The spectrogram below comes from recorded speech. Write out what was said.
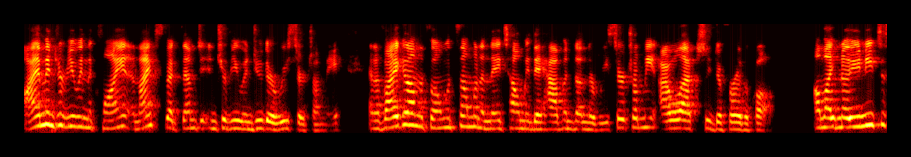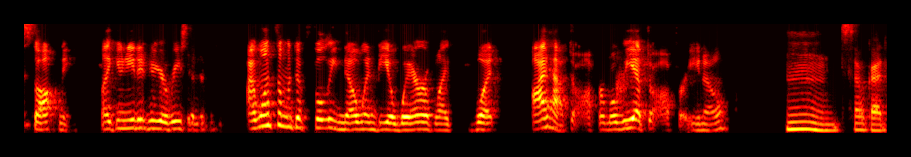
I'm interviewing the client and i expect them to interview and do their research on me. And if i get on the phone with someone and they tell me they haven't done the research on me i will actually defer the call. I'm like no you need to stalk me. Like you need to do your research. I want someone to fully know and be aware of like what i have to offer what we have to offer you know Mm, so good.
